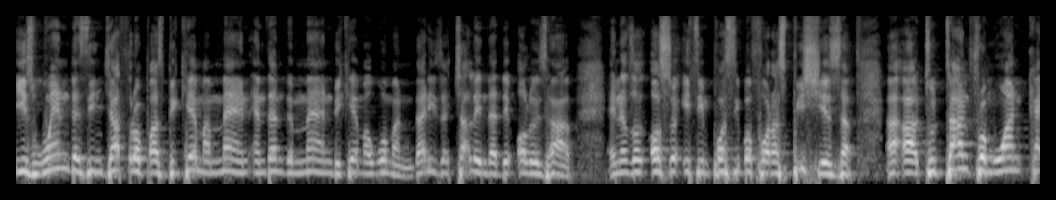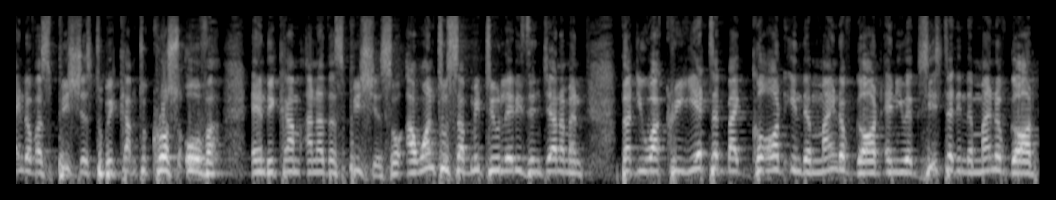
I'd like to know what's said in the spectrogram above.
is when the Zinjanthropus became a man and then the man became a woman. That is a challenge that they always have. And also, it's impossible for a species uh, uh, to turn from one kind of a species to become to cross over and become another species. So I want to submit to you, ladies and gentlemen, that you are created by God in the mind of God and you existed in the mind of God,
